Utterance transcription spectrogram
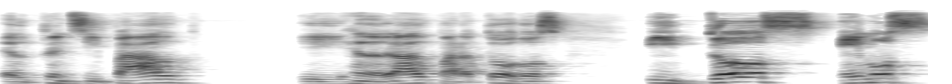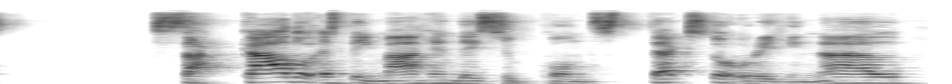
el principal y general para todos. Y dos, hemos sacado esta imagen de su contexto original,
